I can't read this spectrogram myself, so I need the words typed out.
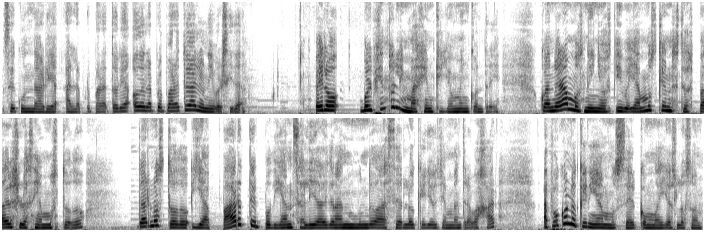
secundaria a la preparatoria o de la preparatoria a la universidad. Pero volviendo a la imagen que yo me encontré, cuando éramos niños y veíamos que nuestros padres lo hacíamos todo, darnos todo y aparte podían salir al gran mundo a hacer lo que ellos llaman trabajar, ¿a poco no queríamos ser como ellos lo son?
